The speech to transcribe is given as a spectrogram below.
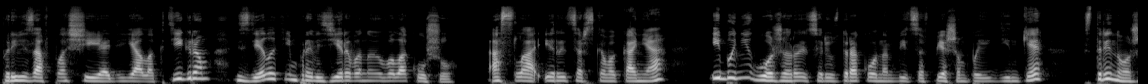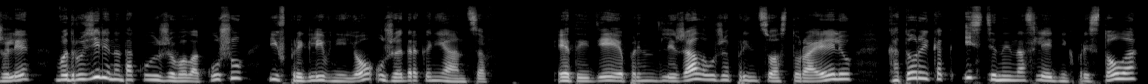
привязав плащи и одеяло к тиграм, сделать импровизированную волокушу. Осла и рыцарского коня, ибо негоже рыцарю с драконом биться в пешем поединке, стреножили, водрузили на такую же волокушу и впрягли в нее уже драконианцев. Эта идея принадлежала уже принцу Астураэлю, который, как истинный наследник престола,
